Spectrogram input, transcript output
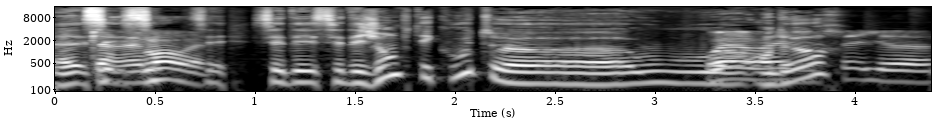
Euh, c'est- Carrément, c'est ouais. des, des gens que t'écoutes euh, ou Ouais, en ouais, dehors? euh,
